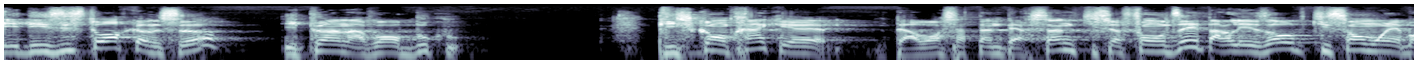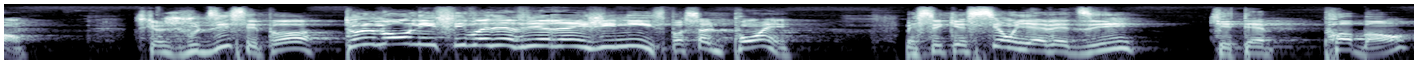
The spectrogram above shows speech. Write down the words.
Et des histoires comme ça, il peut en avoir beaucoup. Puis je comprends que il peut y avoir certaines personnes qui se font dire par les autres qui sont moins bons. Ce que je vous dis, c'est pas tout le monde ici va devenir un génie, c'est pas ça le point. Mais c'est que si on y avait dit qu'il était pas bon,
